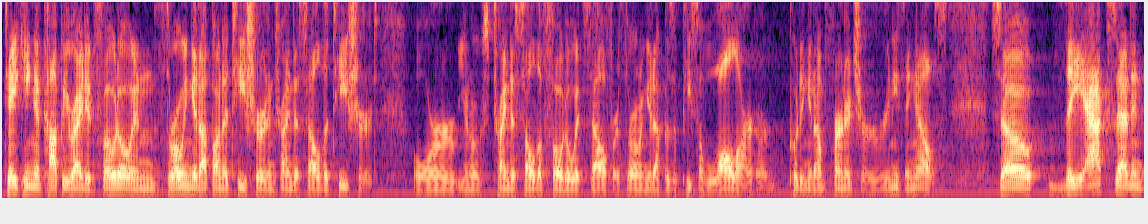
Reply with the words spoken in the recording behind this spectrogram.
taking a copyrighted photo and throwing it up on a T-shirt and trying to sell the T-shirt, or you know, trying to sell the photo itself, or throwing it up as a piece of wall art, or putting it on furniture, or anything else. So the acts that in,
